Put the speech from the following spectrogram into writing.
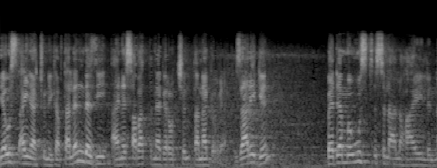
የውስጥ አይናችሁን ይከፍታል። እንደዚህ አይነት ሰባት ነገሮችን ተናግሬያለሁ። ዛሬ ግን በደም ውስጥ ስላለው ኃይልና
